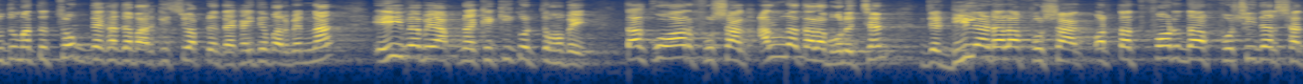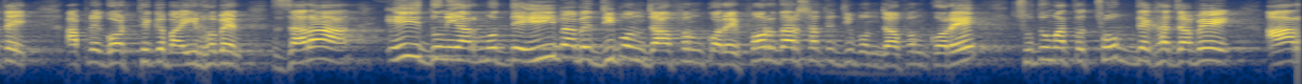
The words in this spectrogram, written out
শুধুমাত্র চোখ দেখা যাবে, আর কিছু আপনি দেখাইতে পারবেন না। এইভাবে আপনাকে কি করতে হবে? তা তাকোয়ার পোশাক, আল্লাহ তালা বলেছেন যে ঢিলা ডালা পোশাক, অর্থাৎ ফর্দা ফসিদার সাথে আপনি ঘর থেকে বাইর হবেন। যারা এই দুনিয়ার মধ্যে এইভাবে জীবন যাপন করে ফর্দার সাথে জীবন যাপন করে, শুধুমাত্র চোখ দেখা যাবে আর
